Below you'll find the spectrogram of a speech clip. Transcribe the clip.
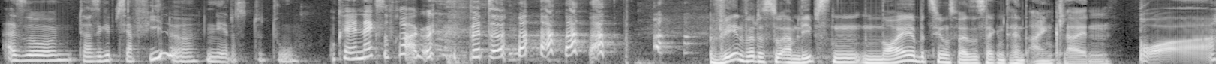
Also, da gibt es ja viele. Nee, das du. du. Okay, nächste Frage, bitte. Wen würdest du am liebsten neu bzw. Secondhand einkleiden? Boah.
